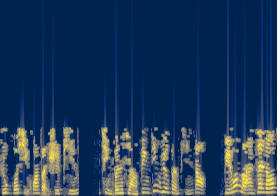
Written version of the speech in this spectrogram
如果喜欢本视频，请分享并订阅本频道，别忘了按赞哦。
